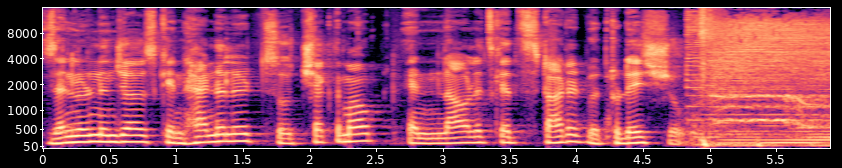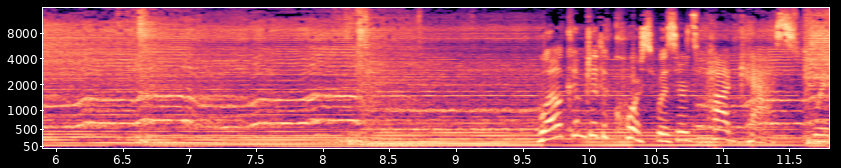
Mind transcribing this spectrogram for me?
Zenler Ninjas can handle it, so check them out. And now let's get started with today's show. Welcome to the Course Wizards podcast with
